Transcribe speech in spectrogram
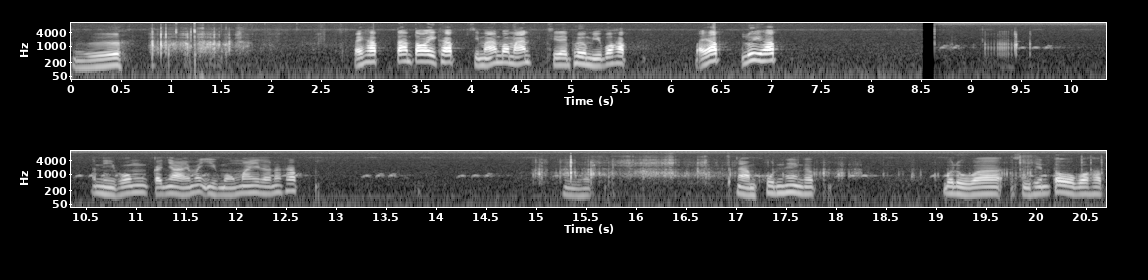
เออ ครับตามต่ออีกครับสิมานประมาณสิได้เพิ่มอีกบ่ครับ ไปครับ ลุยครับ อันนี้ผมกระยายมาอีกมองไม้แล้วนะครับนี่ครับน้ำคุณแห้งครับบ่รู้ว่าสีเห็นโตบ่ครับ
